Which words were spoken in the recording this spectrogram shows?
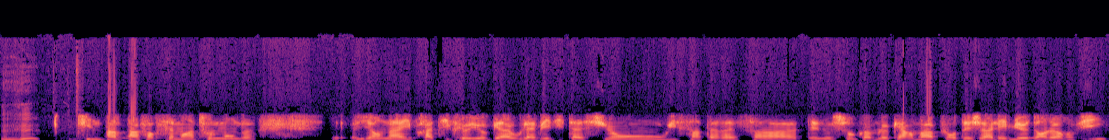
mhm. qui ne parlent pas forcément à tout le monde. Il y en a, ils pratiquent le yoga ou la méditation, ou ils s'intéressent à des notions comme le karma pour déjà aller mieux dans leur vie,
